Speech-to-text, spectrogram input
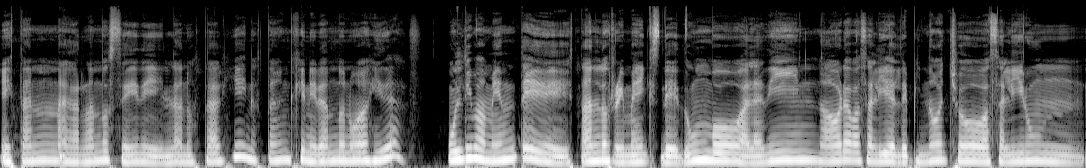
están agarrándose de la nostalgia y no están generando nuevas ideas. Últimamente están los remakes de Dumbo, Aladdin, ahora va a salir el de Pinocho, va a salir un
